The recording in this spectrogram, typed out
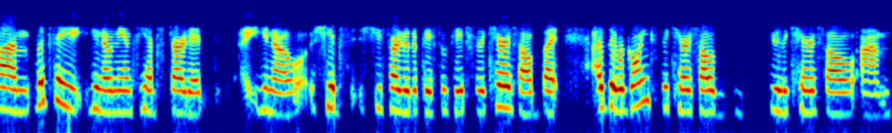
um, let's say, you know, Nancy had started you know, she had she started a Facebook page for the carousel, but as they were going to the carousel through the carousel um,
